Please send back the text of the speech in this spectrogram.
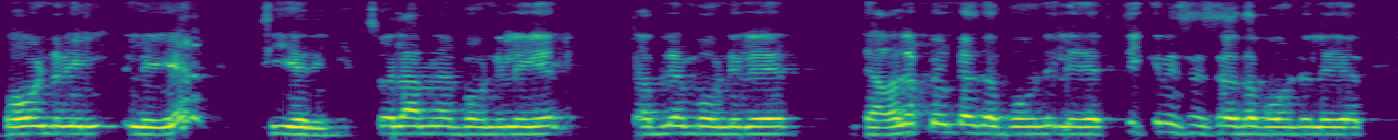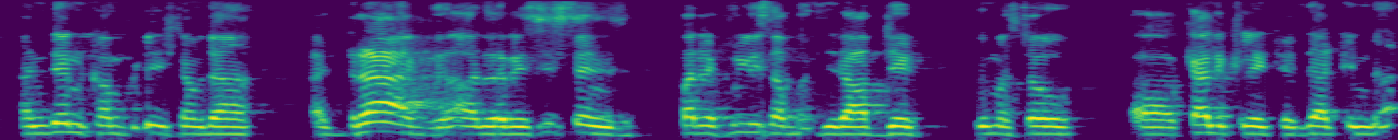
Boundary layer theory. So laminar boundary layer, turbulent boundary layer, development of the boundary layer, thicknesses of the boundary layer, and then computation of the uh, drag or the resistance for a fully submerged object. You must have uh, calculated that in the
